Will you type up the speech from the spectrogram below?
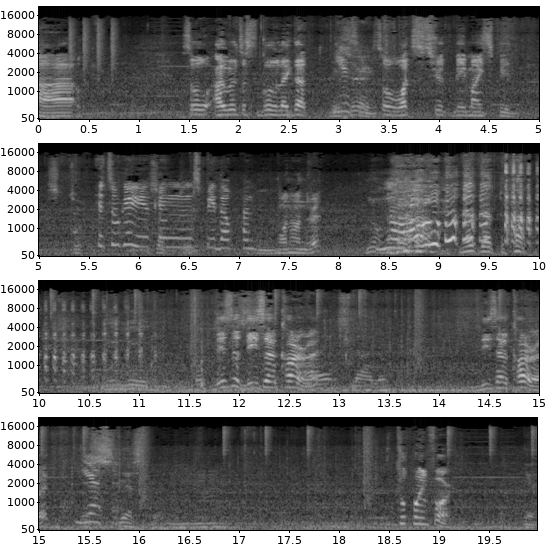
Ah, okay. So I will just go like that. Yes, sir. So what should be my speed? It's okay, you can speed up and... Hmm. 100? No. No. Not that Maybe. This is a diesel car, right? Yes, lalo. Diesel car, right? Yes, sir. Yes. sir. Hmm. 2.4. Yes.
